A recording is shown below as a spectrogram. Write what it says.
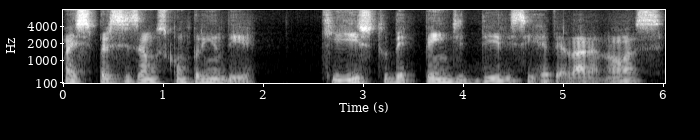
Mas precisamos compreender que isto depende dele se revelar a nós,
